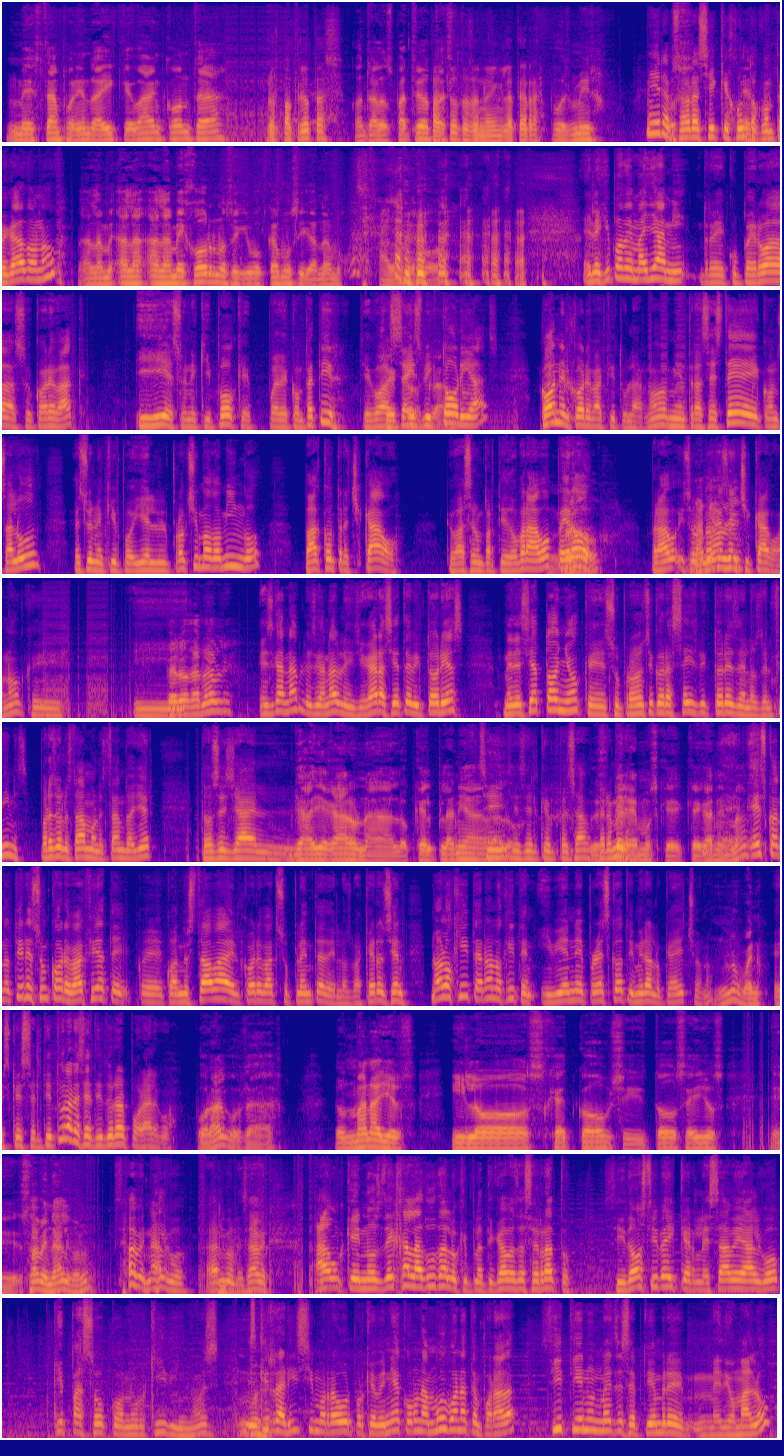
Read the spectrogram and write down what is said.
me están poniendo ahí que van contra los Patriotas. Contra los Patriotas. Patriotas de Nueva Inglaterra. Pues mira. Mira, pues ahora sí que junto el- con pegado, ¿no? A la, a, la, a la mejor nos equivocamos y ganamos. A la mejor. El equipo de Miami recuperó a su coreback y es un equipo que puede competir. Llegó a Sí, seis claro, victorias con el coreback titular, ¿no? Mientras esté con salud, es un equipo. Y el próximo domingo va contra Chicago, que va a ser un partido bravo, pero Bravo. Bravo, y sobre todo que es en Chicago, ¿no? Que- y, Pero ganable. es ganable, es ganable. Y llegar a siete victorias, me decía Toño que su pronóstico era seis victorias de los Delfines. Por eso lo estaba molestando ayer. Entonces ya el... Ya llegaron a lo que él planeaba. Sí, lo- sí, sí, el que empezaba. Pero mira, Esperemos que, que ganen más. es cuando tienes un coreback, fíjate, eh, cuando estaba el coreback suplente de los vaqueros, decían, no lo quiten, no lo quiten. Y viene Prescott y mira lo que ha hecho, ¿no? No, bueno, Es que es el titular, es el titular por algo. por algo, o sea, los managers y los head coach y todos ellos eh, saben algo, ¿no? Saben algo, algo le saben. Aunque nos deja la duda lo que platicabas hace rato. Si Dusty Baker le sabe algo, ¿qué pasó con Urquidi? ¿no? Es, es que es rarísimo, Raúl, porque venía con una muy buena temporada. Sí tiene un mes de septiembre medio malo,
